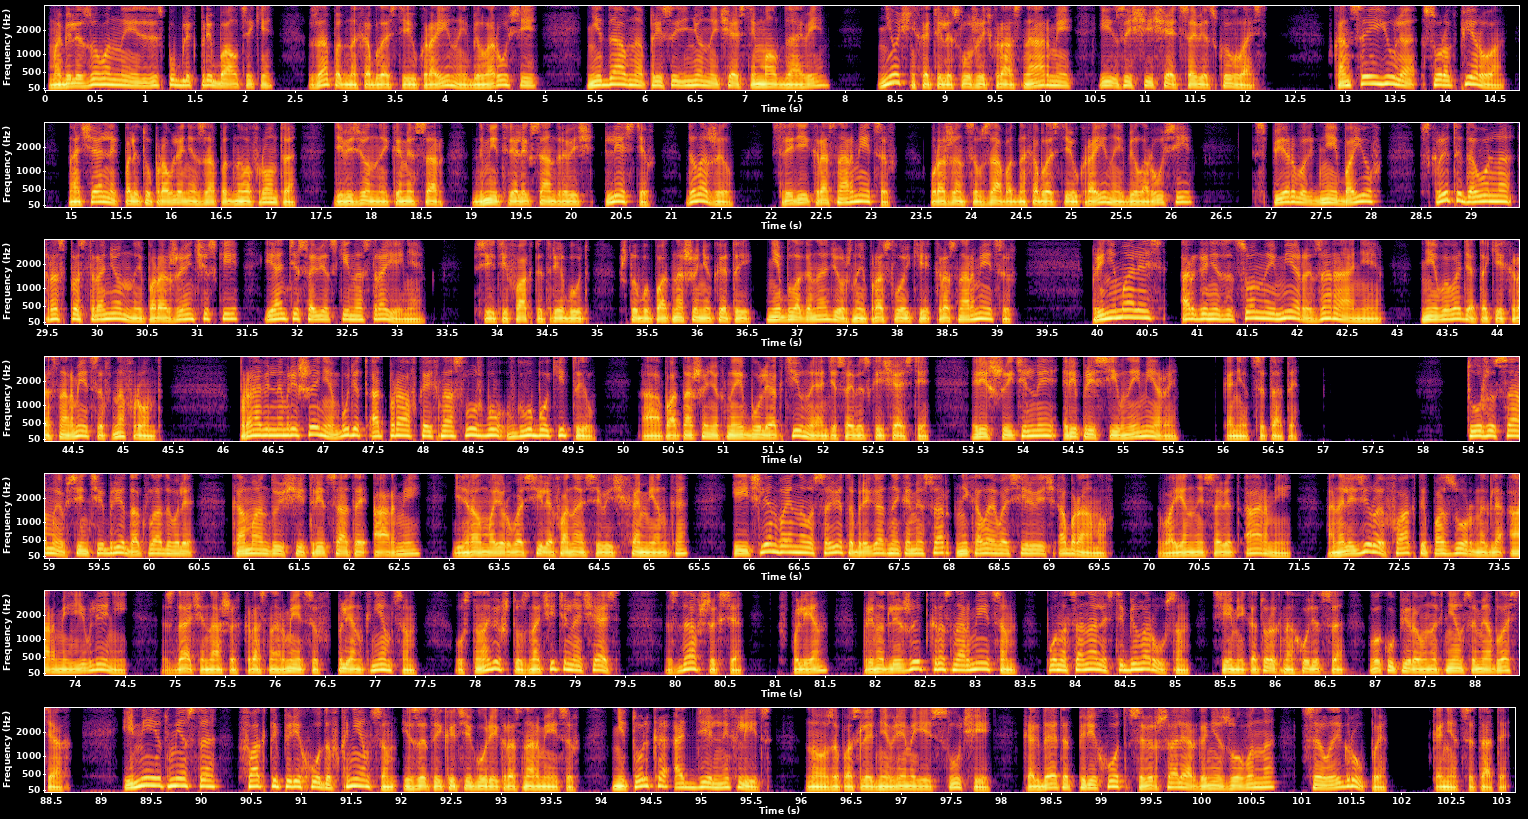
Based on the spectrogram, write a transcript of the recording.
Мобилизованные из республик Прибалтики, западных областей Украины и Белоруссии – недавно присоединенной части Молдавии, не очень хотели служить в Красной армии и защищать советскую власть. В конце июля 41-го начальник политуправления Западного фронта, дивизионный комиссар Дмитрий Александрович Лестев, доложил, среди красноармейцев, уроженцев западных областей Украины и Белоруссии, с первых дней боев вскрыты довольно распространенные пораженческие и антисоветские настроения. Все эти факты требуют, чтобы по отношению к этой неблагонадежной прослойке красноармейцев принимались организационные меры заранее, не выводя таких красноармейцев на фронт. Правильным решением будет отправка их на службу в глубокий тыл, а по отношению к наиболее активной антисоветской части – решительные репрессивные меры. Конец цитаты. То же самое в сентябре докладывали командующий 30-й армией генерал-майор Василий Афанасьевич Хоменко и член военного совета бригадный комиссар Николай Васильевич Абрамов. Военный совет армии, анализируя факты позорных для армии явлений, сдачи наших красноармейцев в плен к немцам, установив, что значительная часть сдавшихся в плен принадлежит красноармейцам по национальности белорусам, семьи которых находятся в оккупированных немцами областях. Имеют место факты переходов к немцам из этой категории красноармейцев не только отдельных лиц, но за последнее время есть случаи, когда этот переход совершали организованно целые группы. Конец цитаты.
